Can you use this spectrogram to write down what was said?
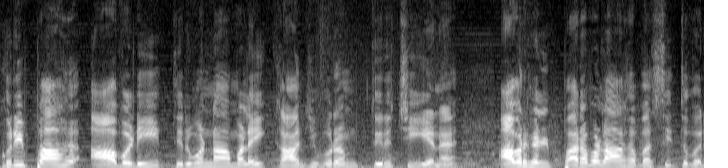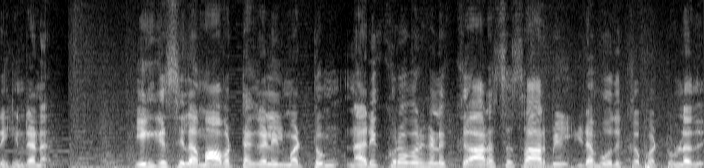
குறிப்பாக ஆவடி திருவண்ணாமலை காஞ்சிபுரம் திருச்சி என அவர்கள் பரவலாக வசித்து வருகின்றனர். இங்கு சில மாவட்டங்களில் மட்டும் நரிக்குறவர்களுக்கு அரசு சார்பில் இடம் ஒதுக்கப்பட்டுள்ளது.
